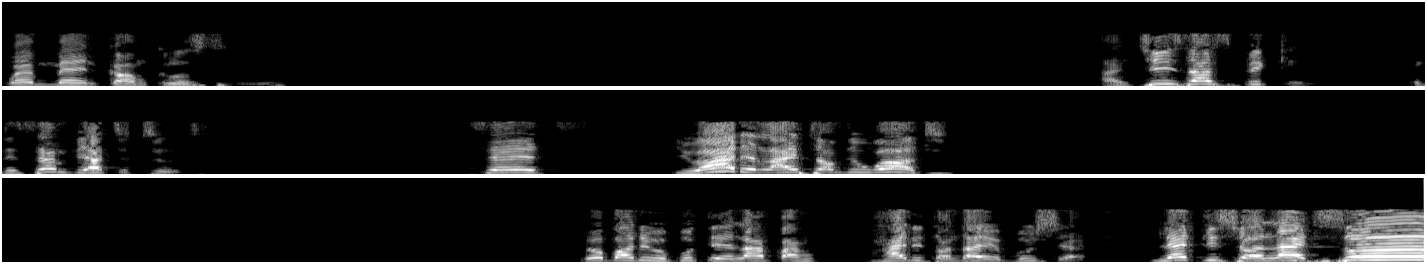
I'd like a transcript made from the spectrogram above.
When men come close to you. And Jesus speaking in the same beatitude said, you are the light of the world. Nobody will put a lamp and hide it under a bushel. Let this your light so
